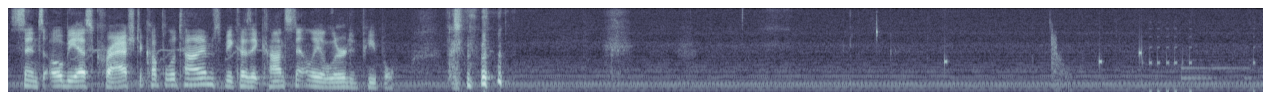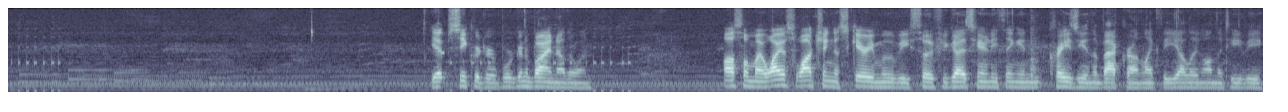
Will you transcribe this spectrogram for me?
since OBS crashed a couple of times because it constantly alerted people. yep, Secret Herb. We're going to buy another one. Also, my wife's watching a scary movie, so if you guys hear anything in, crazy in the background, like the yelling on the TV,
